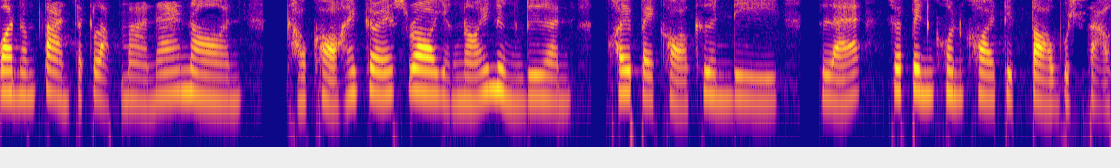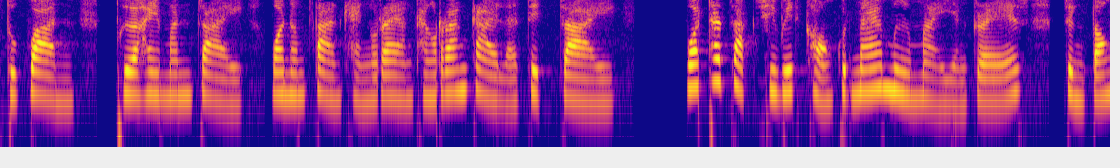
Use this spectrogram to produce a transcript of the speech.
ว่าน้ำตาลจะกลับมาแน่นอน เขาขอให้เกรซรออย่างน้อยหนึ่งเดือน ค่อยไปขอคืนดี และจะเป็นคนคอยติดต่อบุตรสาวทุกวัน เพื่อให้มั่นใจว่าน้ำตาลแข็งแรงทั้งร่างกายและจิตใจ วัฏจักรชีวิตของคุณแม่มือใหม่อย่างเกรซจึงต้อง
